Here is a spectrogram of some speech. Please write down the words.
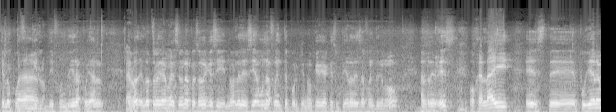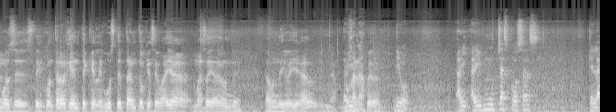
que lo pueda Difundirlo. difundir, apoyar. Claro. El, el otro día me decía una persona que si no le decía una fuente porque no quería que supiera de esa fuente, no, al revés. Ojalá y este, pudiéramos este, encontrar gente que le guste tanto que se vaya más allá de donde, a donde yo he llegado. y- Ya. David, Ojalá. pero, Digo, hay, hay muchas cosas que, la,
